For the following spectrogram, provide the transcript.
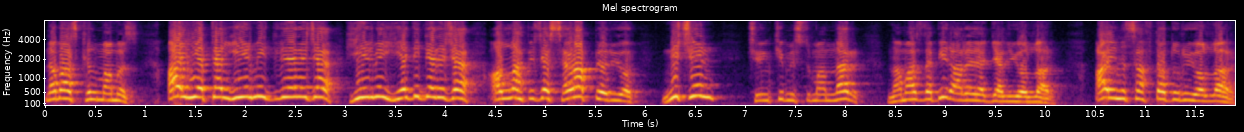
namaz kılmamız. Ayrıyeten 20 derece, 27 derece Allah bize sevap veriyor. Niçin? Çünkü Müslümanlar namazda bir araya geliyorlar. Aynı safta duruyorlar.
